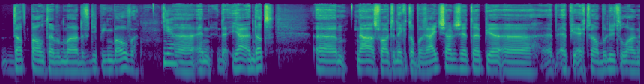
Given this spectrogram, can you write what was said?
dat pand hebben, maar de verdieping boven. Ja. en, ja, en dat... nou, als Wout en ik het op een rijtje zouden zetten, heb je, heb, heb je echt wel minutenlang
